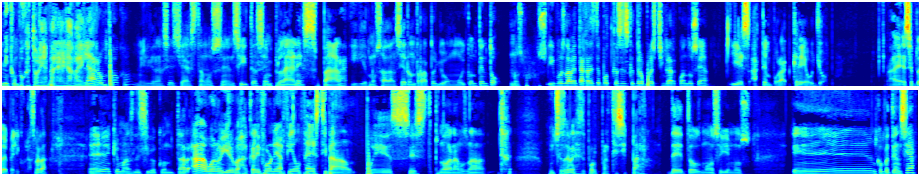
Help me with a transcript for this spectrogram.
mi convocatoria para ir a bailar un poco. Mil gracias, ya estamos en citas, en planes para irnos a danzar un rato. Yo muy contento, nos vamos. Y pues la ventaja de este podcast es que te lo puedes chingar cuando sea y es atemporal, creo yo. Ah, excepto de películas, ¿verdad? Eh, ¿Qué más les iba a contar? Ah, bueno, y el Baja California Film Festival, pues, este, pues no ganamos nada. Muchas gracias por participar. De todos modos, seguimos en competencia.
